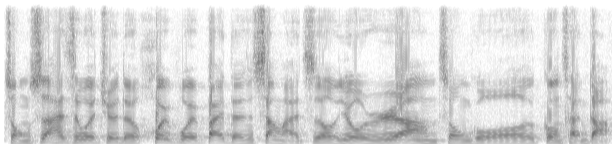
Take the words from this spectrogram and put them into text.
总是还是会觉得会不会拜登上来之后又让中国共产党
